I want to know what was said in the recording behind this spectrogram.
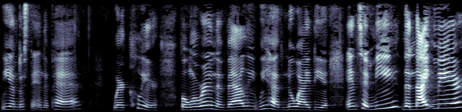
we understand the path. We're clear. But when we're in the valley, we have no idea. And to me, the nightmare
